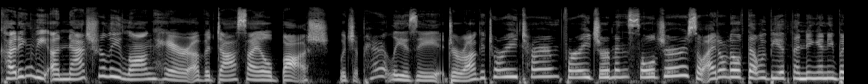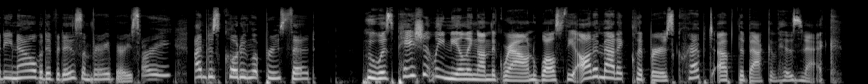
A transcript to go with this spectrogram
cutting the unnaturally long hair of a docile Boche, which apparently is a derogatory term for a German soldier. So I don't know if that would be offending anybody now, but if it is, I'm very, very sorry. I'm just quoting what Bruce said. Who was patiently kneeling on the ground whilst the automatic clippers crept up the back of his neck.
